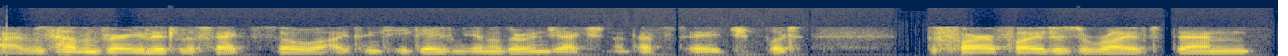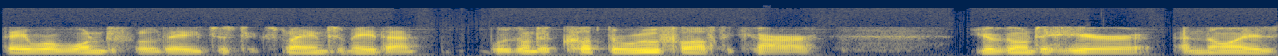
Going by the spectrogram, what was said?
I was having very little effect, so I think he gave me another injection at that stage. But the firefighters arrived then. They were wonderful. They just explained to me that we're going to cut the roof off the car. You're going to hear a noise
